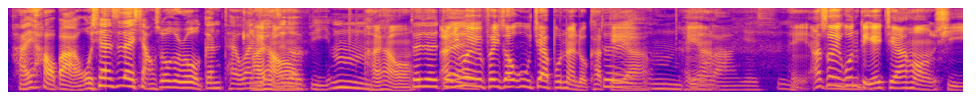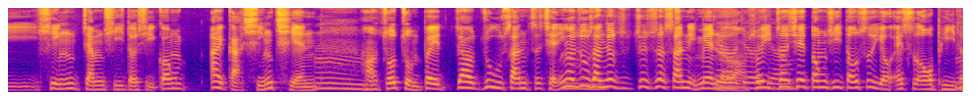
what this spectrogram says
还好吧。我现在是在想说，如果跟台湾的这个比，嗯，还好。对对对，因为非洲物价本来就较低啊。嗯，对啦，也是。啊，所以阮伫一家吼是先暂时就是讲。爱嘎行前，好所准备，要入山之前，因为入山就是就是在山里面了，所以这些东西都是有 SOP 的，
